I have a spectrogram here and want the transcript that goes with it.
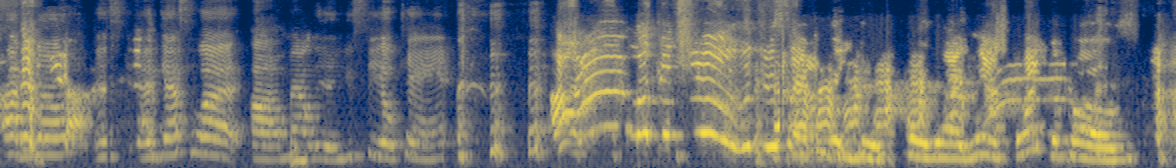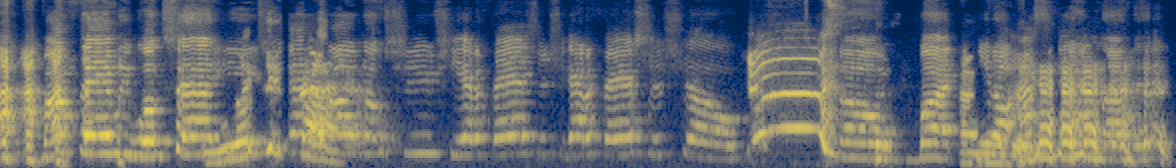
I know. And, guess what, uh, Melly, you still can't. oh, look at you! What you say? I'm right now. Strike the pose. My family will tell you. Look she got that. no shoes. She had a fashion. She got a fashion show. so, but you know, I still love it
